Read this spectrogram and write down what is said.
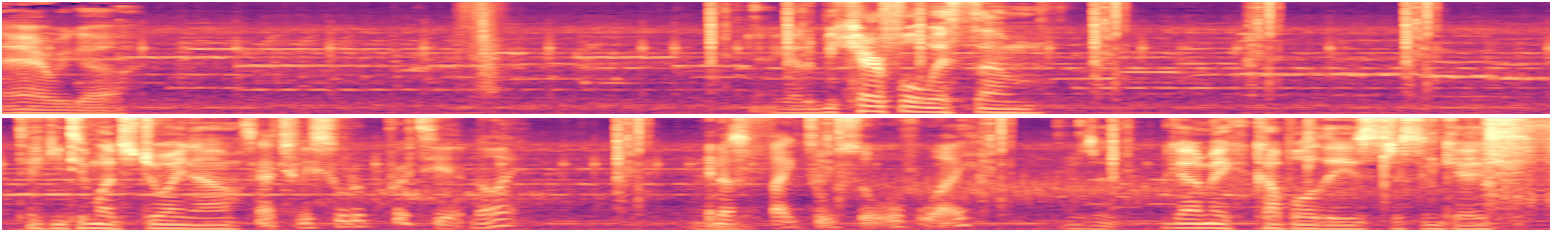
There we go. Yeah, you gotta be careful with um taking too much joy now. It's actually sort of pretty at night. In a fatal sort of way. Where is it? You gotta make a couple of these just in case.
